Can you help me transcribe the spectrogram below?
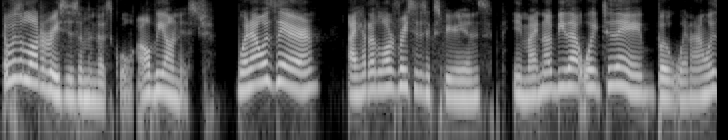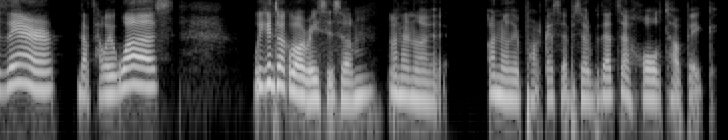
There was a lot of racism in that school, I'll be honest. When I was there, I had a lot of racist experience. It might not be that way today, but when I was there, that's how it was. We can talk about racism on another another podcast episode, but that's a whole topic.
